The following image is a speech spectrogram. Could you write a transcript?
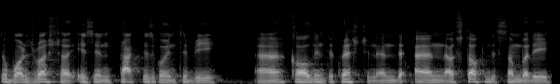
towards Russia is in practice going to be uh, called into question. And, and I was talking to somebody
